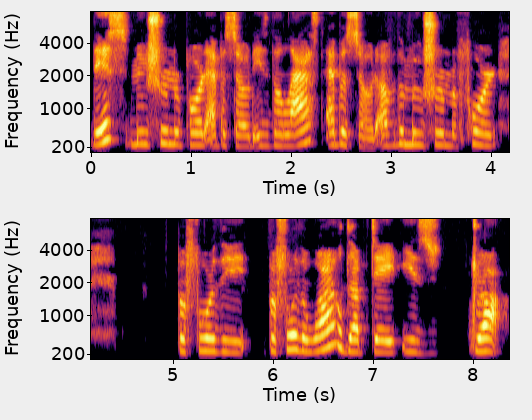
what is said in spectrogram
This Mooshroom Report episode is the last episode of the Mooshroom Report before the before the Wild update is dropped.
